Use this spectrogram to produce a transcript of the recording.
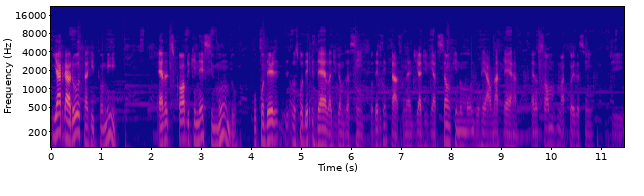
E a garota Hitomi, ela descobre que nesse mundo o poder, os poderes dela, digamos assim, poderes entre aspas, né, de adivinhação, que no mundo real, na Terra, eram só uma coisa assim de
